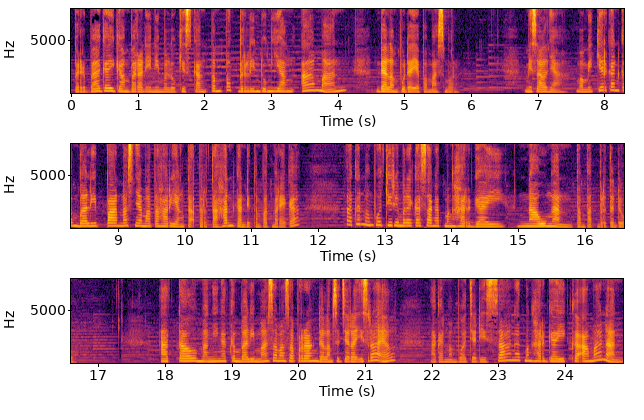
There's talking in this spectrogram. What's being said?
Berbagai gambaran ini melukiskan tempat berlindung yang aman dalam budaya pemazmur. Misalnya, memikirkan kembali panasnya matahari yang tak tertahankan di tempat mereka akan membuat diri mereka sangat menghargai naungan tempat berteduh. Atau mengingat kembali masa-masa perang dalam sejarah Israel akan membuat jadi sangat menghargai keamanan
